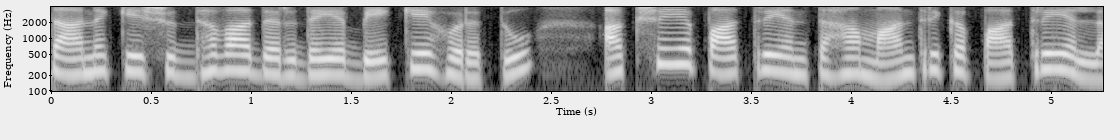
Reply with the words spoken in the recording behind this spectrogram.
ದಾನಕ್ಕೆ ಶುದ್ಧವಾದ ಹೃದಯ ಬೇಕೇ ಹೊರತು ಅಕ್ಷಯ ಪಾತ್ರೆಯಂತಹ ಮಾಂತ್ರಿಕ ಪಾತ್ರೆಯಲ್ಲ.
